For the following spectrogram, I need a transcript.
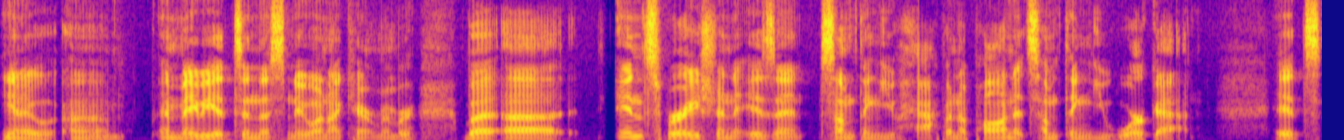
you know, um, and maybe it's in this new one, I can't remember, but uh, inspiration isn't something you happen upon; it's something you work at. It's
